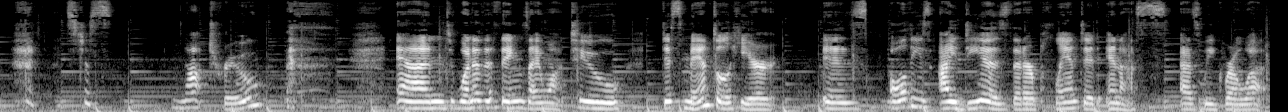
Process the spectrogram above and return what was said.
it's just not true. and one of the things I want to dismantle here is all these ideas that are planted in us as we grow up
